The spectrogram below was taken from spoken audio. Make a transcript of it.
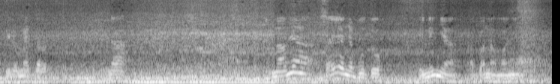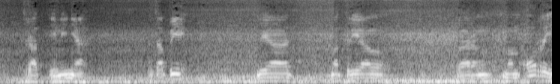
speedometer. Nah sebenarnya saya hanya butuh ininya apa namanya drat ininya. Tetapi lihat material barang non ori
